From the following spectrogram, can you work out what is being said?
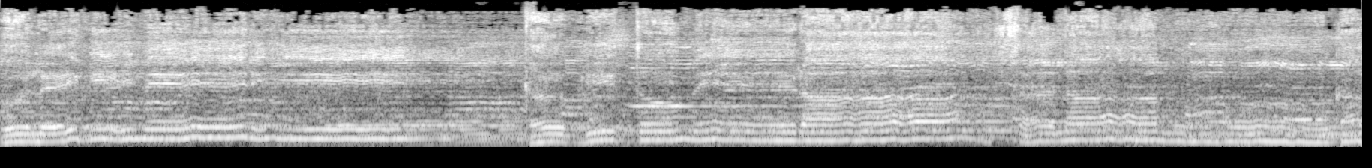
بھولے گی میری کبھی تو میرا سلام ہوگا۔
